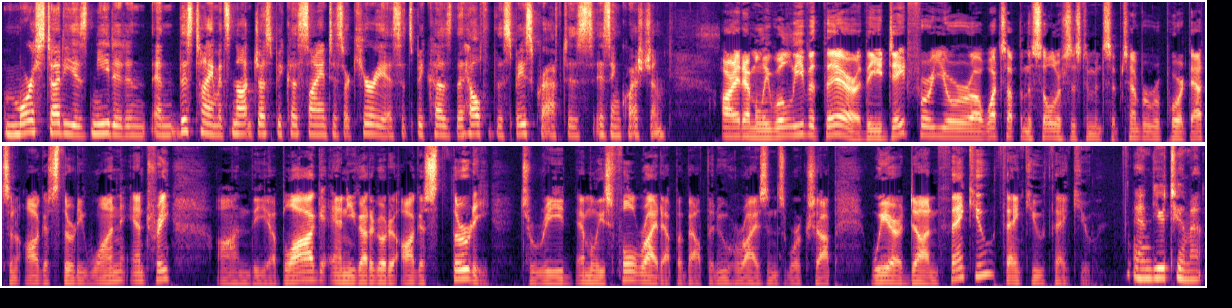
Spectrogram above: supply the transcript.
more study is needed. And, and this time it's not just because scientists are are curious, it's because the health of the spacecraft is, is in question. All right, Emily, we'll leave it there. The date for your uh, What's Up in the Solar System in September report, that's an August 31 entry on the uh, blog, and you got to go to August 30 to read Emily's full write up about the New Horizons workshop. We are done. Thank you, thank you, thank you. And you too, Matt.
